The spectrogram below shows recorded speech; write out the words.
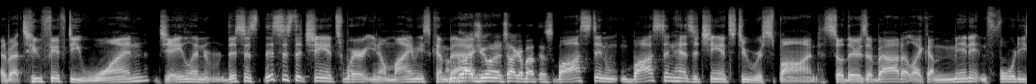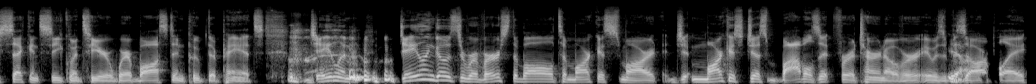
at about 251, Jaylen. This is this is the chance where you know Miami's come I'm back. glad you want to talk about this. Boston Boston has a chance to respond. So there's about a, like a minute and 40 second sequence here where Boston pooped their pants. Jaylen Jaylen goes to reverse the ball to Marcus Smart. J- Marcus just bobbles it for a turnover. It was a Yeah. bizarre play.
